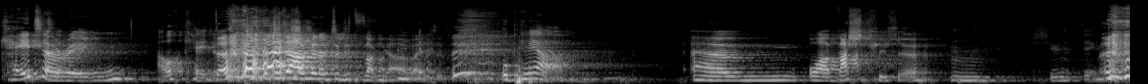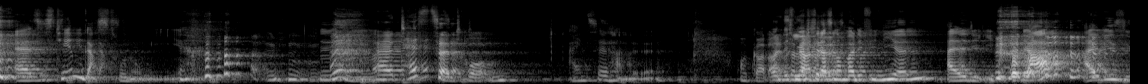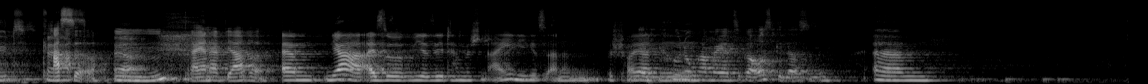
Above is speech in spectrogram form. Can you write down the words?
Catering. auch Catering, da haben wir natürlich zusammengearbeitet. Au pair, Ähm, oh, Waschküche. schönes Ding, äh, Systemgastronomie, Äh, Testzentrum. Einzelhandel. Oh Gott, Und ich Einzelhandel. möchte das nochmal definieren. Aldi. Ja, Aldi Süd. Kasse. Mhm. Dreieinhalb Jahre. Ähm, ja, also wie ihr seht, haben wir schon einiges an Ja, die bescheuerten... Krönung haben wir jetzt sogar ausgelassen. Ähm,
